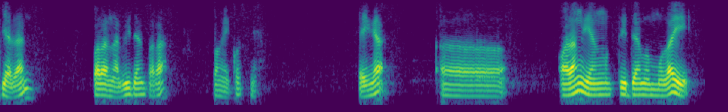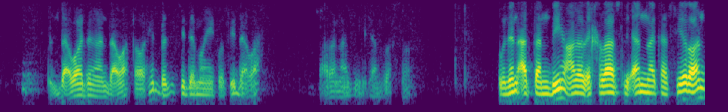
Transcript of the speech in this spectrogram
jalan para nabi dan para pengikutnya. Sehingga uh, orang yang tidak memulai dakwah dengan dakwah tauhid berarti tidak mengikuti dakwah para nabi dan rasul. Kemudian at-tanbih 'ala al-ikhlas li'anna katsiran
